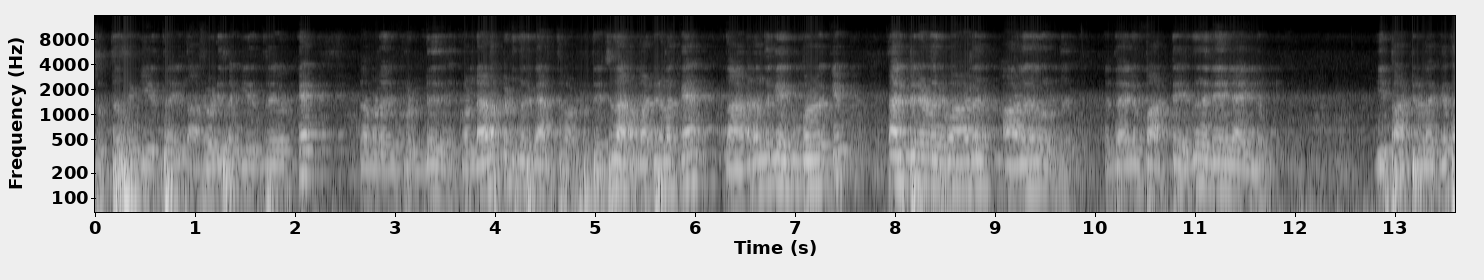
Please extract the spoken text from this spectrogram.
ശുദ്ധ സംഗീതത്തെയും നാടോടി സംഗീതത്തെയും ഒക്കെ നമ്മൾ കൊണ്ട് കൊണ്ടാടപ്പെടുന്ന ഒരു കാര്യത്തിലാണ്. പ്രത്യേകിച്ച് നാടൻ എന്ന് നാടനെന്ന് കേൾക്കുമ്പോഴേക്കും താല്പര്യമുള്ള ഒരുപാട് ആളുകളുണ്ട്. എന്തായാലും പാട്ട് ഏത് നിലയിലായാലും ഈ പാട്ടുകളൊക്കെ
